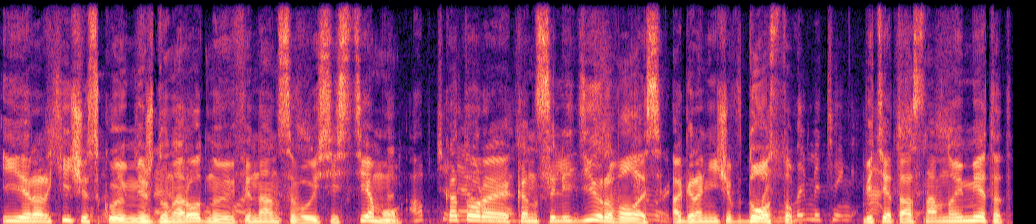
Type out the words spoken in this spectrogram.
иерархическую международную финансовую систему, которая консолидировалась, ограничив доступ. Ведь это основной метод.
